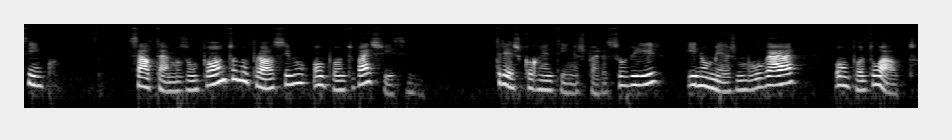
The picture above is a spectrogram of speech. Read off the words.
cinco. Saltamos um ponto, no próximo um ponto baixíssimo. Três correntinhas para subir e no mesmo lugar um ponto alto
